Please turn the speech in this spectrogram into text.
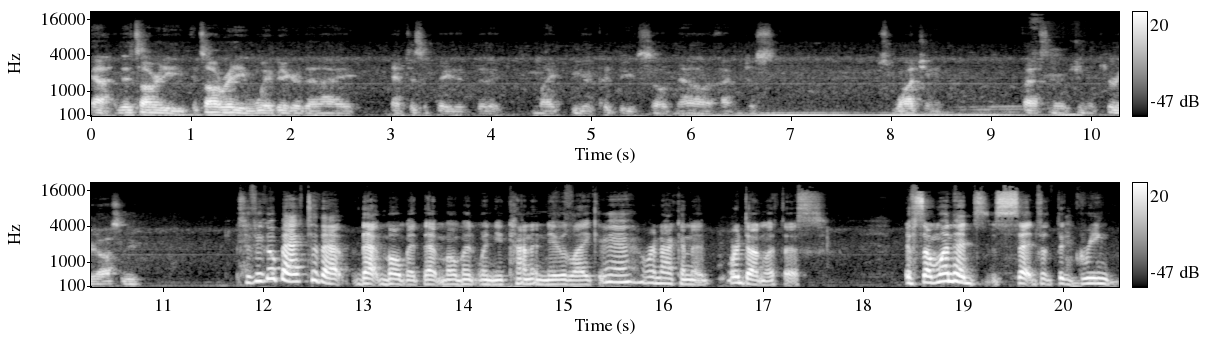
yeah, it's already it's already way bigger than I anticipated that it might be or could be. So now I'm just just watching fascination and curiosity. So if you go back to that that moment, that moment when you kind of knew, like, eh, we're not gonna, we're done with this. If someone had said that the Green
